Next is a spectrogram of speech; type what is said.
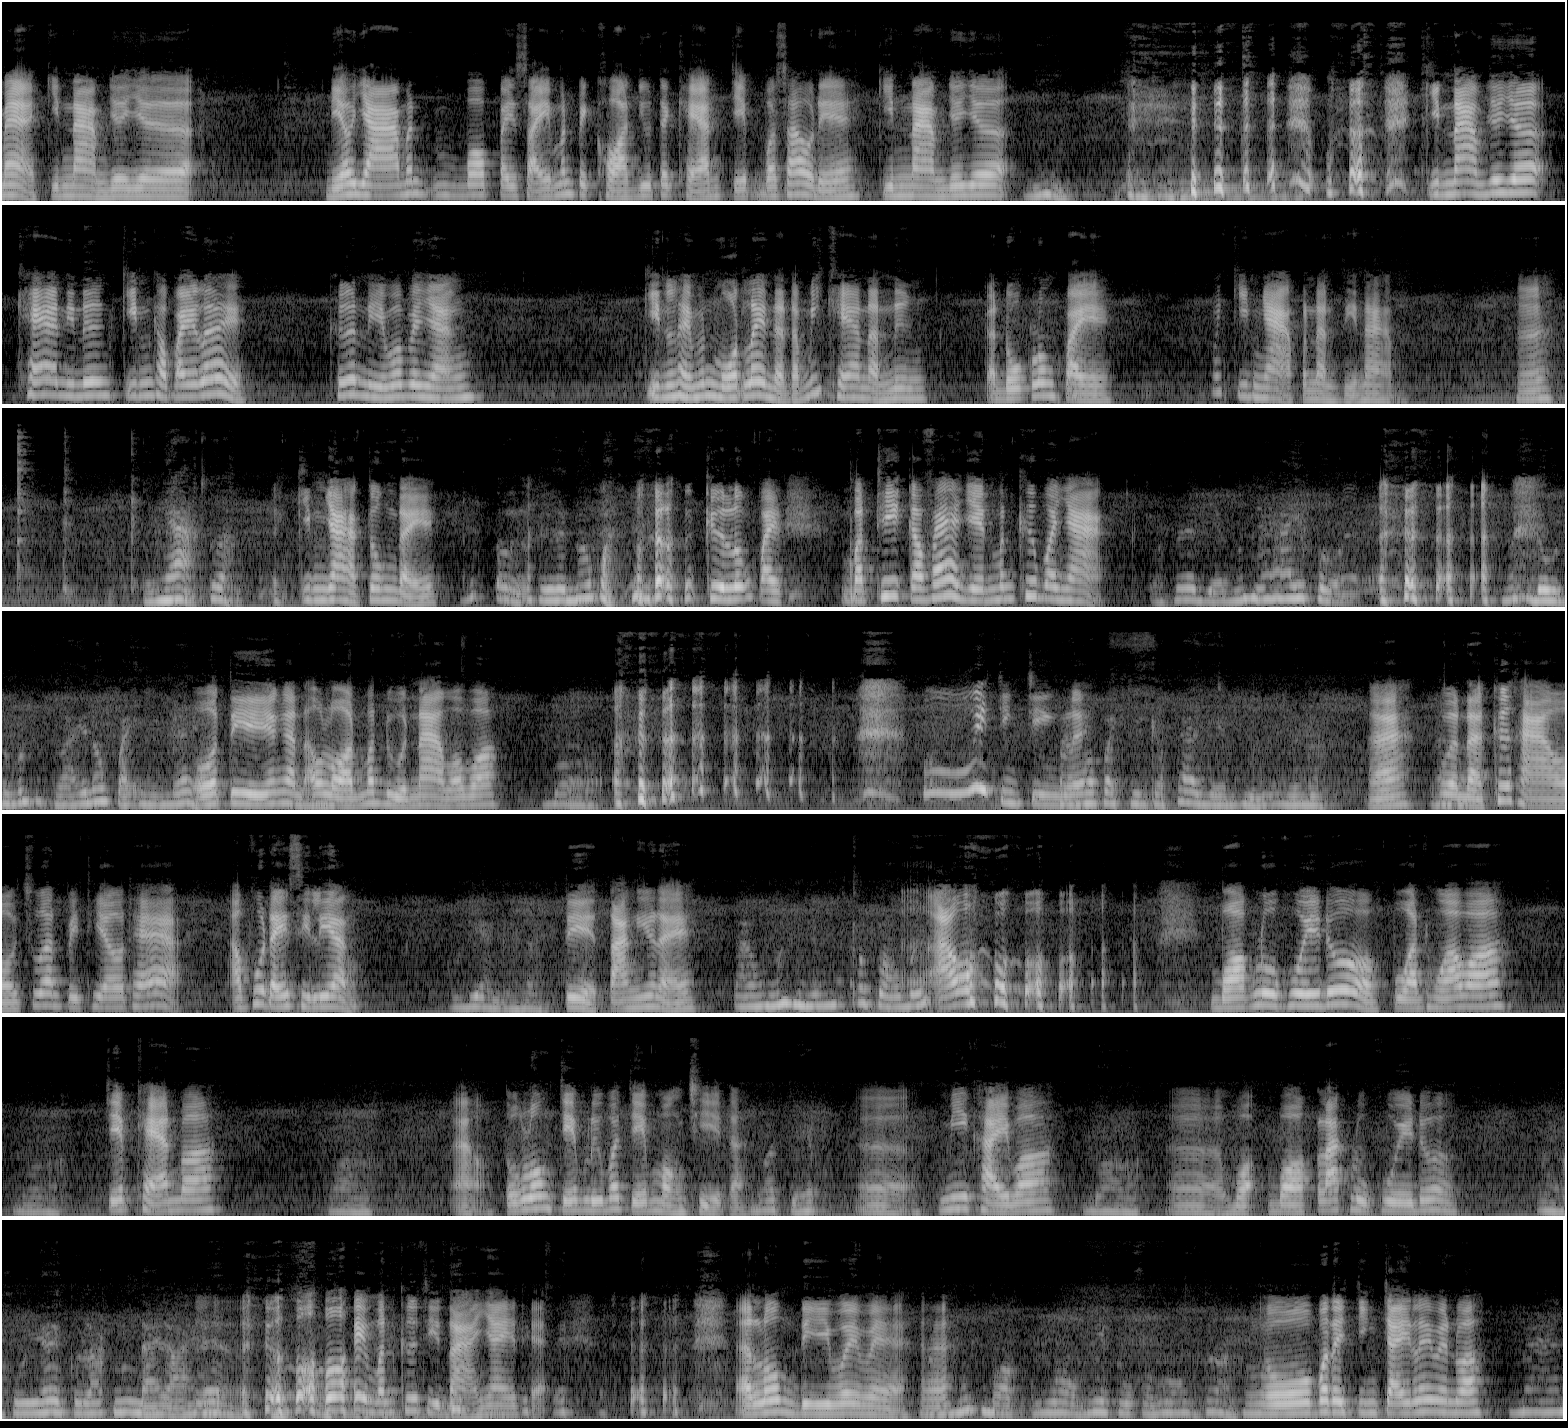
แม่กินน้ำเยอะๆ เดี๋ยวยามันบอไปใส่มันไปขอดอยู่แต่แขนเจ็บบ่เศร้าเด้กินน้ำเยอะๆ กินน้ำเยอะๆ แค่นี้นึงกินเข้าไปเลยคืนนี้ว่าเป็นหยัง กินอะไรมันหมดเลยน่ะแต่ไม่แค่นั้นนึงกระดกลงไป ไม่กินยากปานนันสีน้ำฮะตัวยากตัว กินยากตรงไหนต้นคืนเมื่อวานคือลงไป บัดที่กาแฟเย็นมันคือบ่ยากกาแฟเย็นมันง่ายปวดมันดูดมันไหลลงไปเองเลยโอตีอยังงั้นเอาหลอดมาดูดน้ำเอาบ่บ่โอ้ยจริง ๆ เลยพอไปกินกาแฟเย็นอยู่เลยนะฮะเพื่อนน่ะ คือข่าวชวนไปเที่ยวแท้ เอาผู้ใดสิเลี้ยงกูเลี้ยงกันเลยตีตังค์อยู่ไหนตามึงยังเขาเป่าไหมเอาบอกลูกคุยดู ปวดหัวบ่บ่ เจ็บแขนบ่บ่อ้าวตกลงเจ็บหรือว่าเจ็บหมองฉีดอะบ่เจ็บ เออ มีไข่บ่บ่เออบอกบอกรักลูกคุยด้วยเออคุยให้กูรักมึงหลายๆเลยโอ้ยมันคือสีหนาใหญ่แท้อารมณ์ดีเว้ยแม่ฮะมึงบอกกูว่านี่กูก็งงก็โอ้บ่ได้จริงใจเลยแม่นวะแม่น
